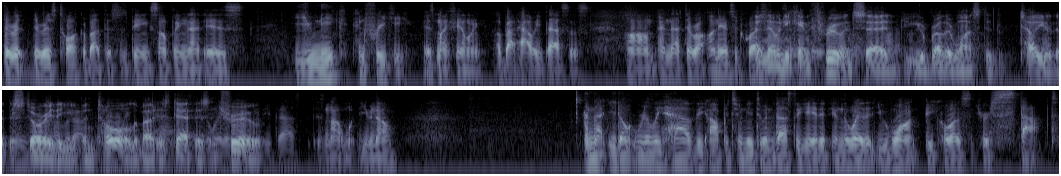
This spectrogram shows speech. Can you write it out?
There, there is talk about this as being something that is unique and freaky, is my feeling about how he passes, um, and that there are unanswered questions. And then when he came through and said, your brother wants to tell you that the story that you've been told about his death isn't true, He passed is not what you know, and that you don't really have the opportunity to investigate it in the way that you want because you're stopped.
